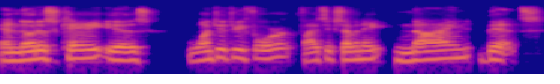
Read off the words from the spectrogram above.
And notice K is one, two, three, four, five, six, seven, eight, nine bits.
